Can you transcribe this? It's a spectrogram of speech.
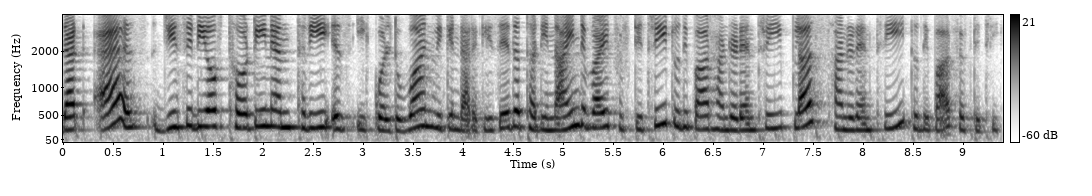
that as GCD of 13 and 3 is equal to 1, we can directly say that 39 divide 53 to the power 103 plus 103 to the power 53.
